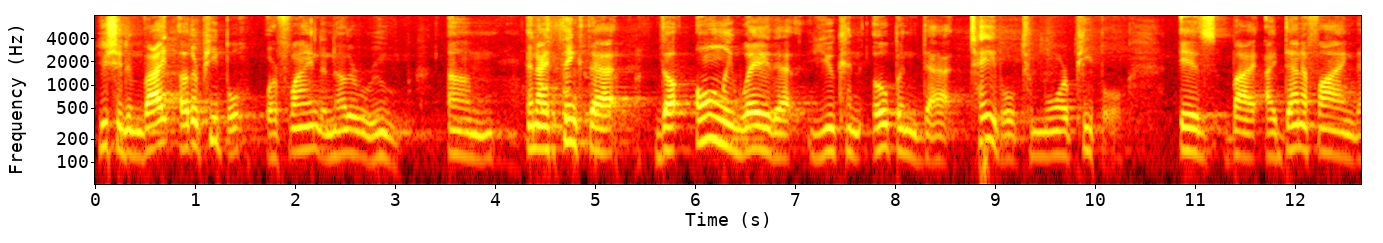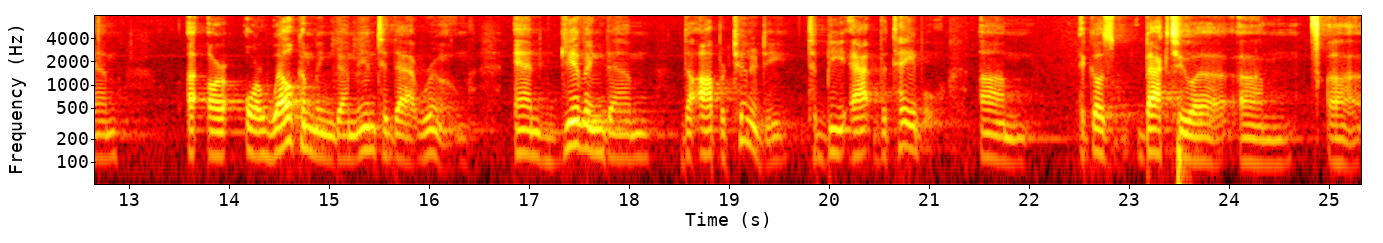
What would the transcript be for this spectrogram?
you should invite other people or find another room. Um, and I think that the only way that you can open that table to more people is by identifying them uh, or, or welcoming them into that room and giving them the opportunity to be at the table. Um, it goes back to a, um, a,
